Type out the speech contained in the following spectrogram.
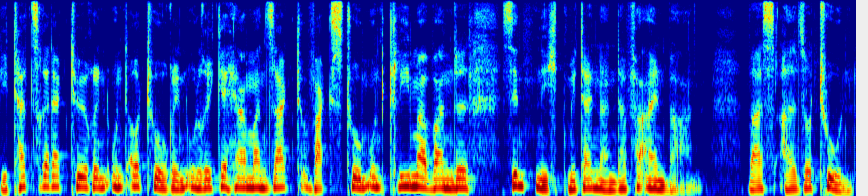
Die Taz-Redakteurin und Autorin Ulrike Herrmann sagt, Wachstum und Klimawandel sind nicht miteinander vereinbar. Was also tun?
